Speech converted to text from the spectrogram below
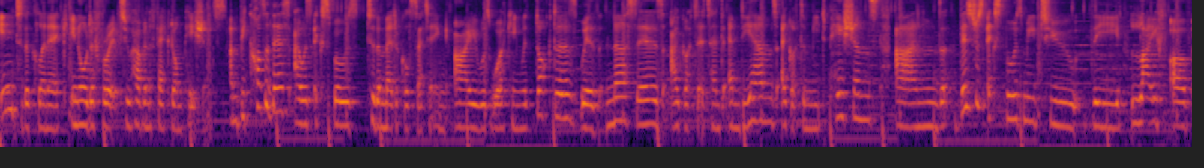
into the clinic in order for it to have an effect on patients. And because of this, I was exposed to the medical setting. I was working with doctors, with nurses, I got to attend MDMs, I got to meet patients, and this just exposed me to the life of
